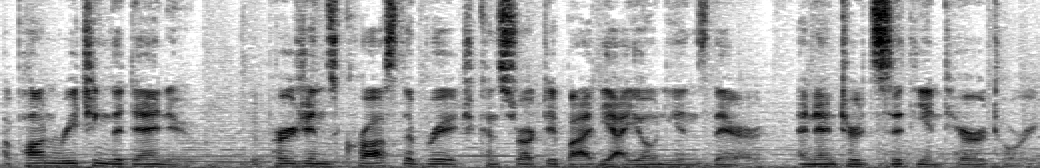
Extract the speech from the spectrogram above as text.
Upon reaching the Danube, the Persians crossed the bridge constructed by the Ionians there and entered Scythian territory.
